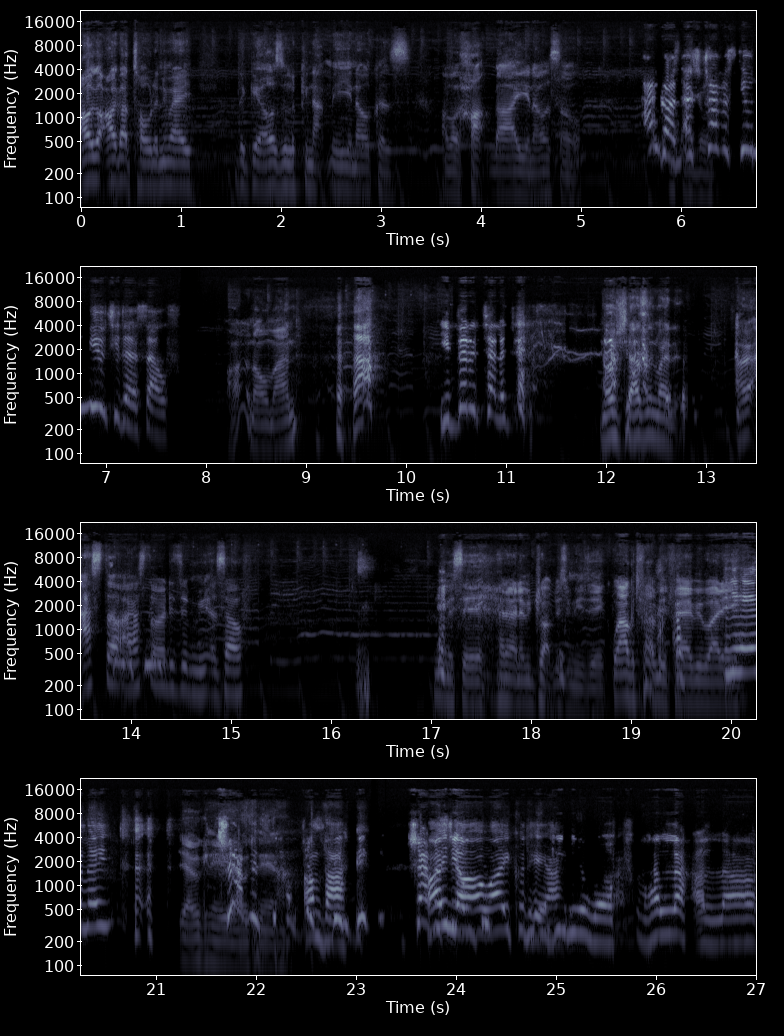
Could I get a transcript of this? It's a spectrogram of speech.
I, I, I got told anyway. The girls are looking at me, you know, because I'm a hot guy, you know. So Hang on, has Instagram. Travesty muted herself? I don't know, man. You better tell her. no, she hasn't made it. I asked her. I asked her already to mute herself. Let me see. Anyway, let me drop this music. Welcome to Family Affair, everybody. Can you hear me? Yeah, we can hear you. Can hear. I'm back. I know, I'm could hear. giving you. Allah, Allah.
